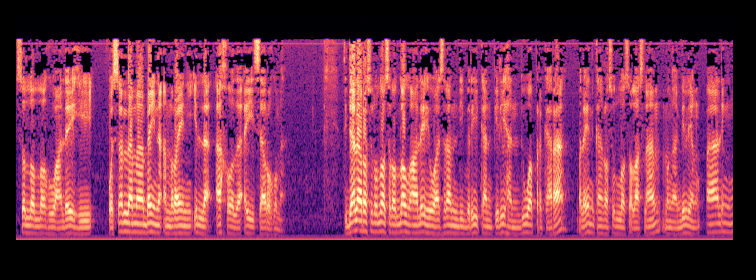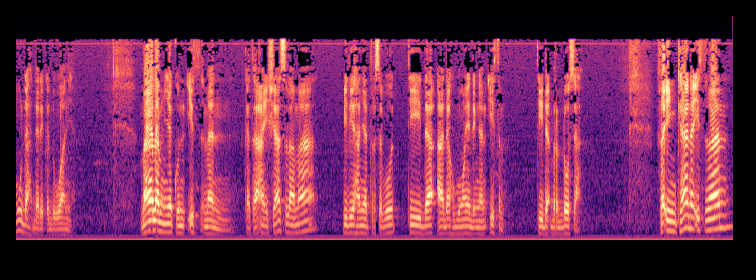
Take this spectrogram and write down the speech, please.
sallallahu alaihi wasallam baina amrayni illa akhadha aisarahuma. Tidaklah Rasulullah sallallahu alaihi wasallam diberikan pilihan dua perkara, melainkan Rasulullah sallallahu alaihi wasallam mengambil yang paling mudah dari keduanya. Malam yakun ithman, kata Aisyah selama pilihannya tersebut tidak ada hubungannya dengan ithm, tidak berdosa. فإن كان إثمان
